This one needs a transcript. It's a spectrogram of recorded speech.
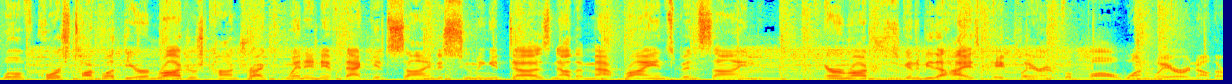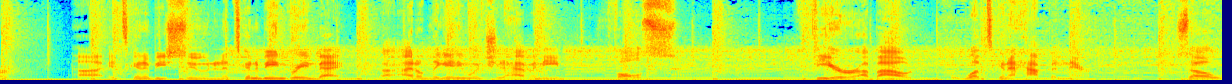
we'll, of course, talk about the Aaron Rodgers contract when and if that gets signed, assuming it does. Now that Matt Ryan's been signed, Aaron Rodgers is going to be the highest paid player in football, one way or another. Uh, it's going to be soon, and it's going to be in Green Bay. I don't think anyone should have any false fear about what's going to happen there. So,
